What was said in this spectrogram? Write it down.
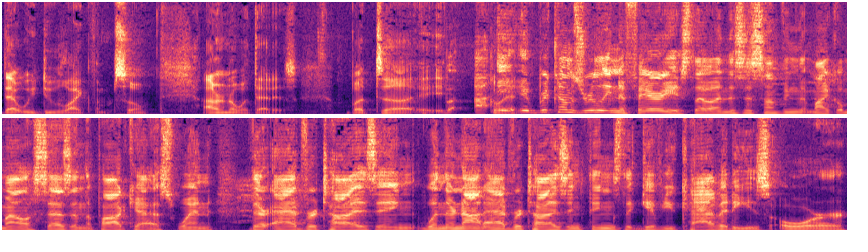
that we do like them. So I don't know what that is, but, uh, it- Uh, go it, becomes really nefarious though and this is something that michael malice says in the podcast when they're advertising when they're not advertising things that give you cavities or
